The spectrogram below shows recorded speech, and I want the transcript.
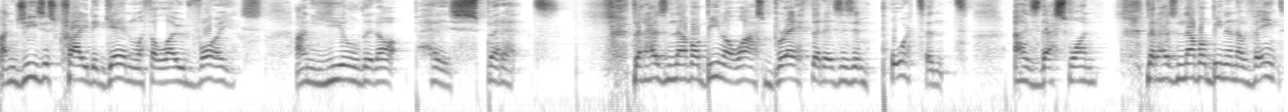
And Jesus cried again with a loud voice and yielded up his spirit. There has never been a last breath that is as important as this one. There has never been an event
